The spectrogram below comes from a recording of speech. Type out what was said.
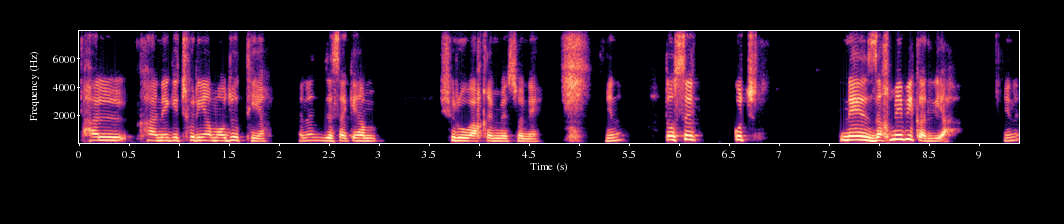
پھل کھانے کی چھریاں موجود تھیں، ہے نا؟ جیسا کہ ہم شروع واقع میں سنے، ہے نا؟ تو اس سے کچھ نے زخمی بھی کر لیا، ہے نا؟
